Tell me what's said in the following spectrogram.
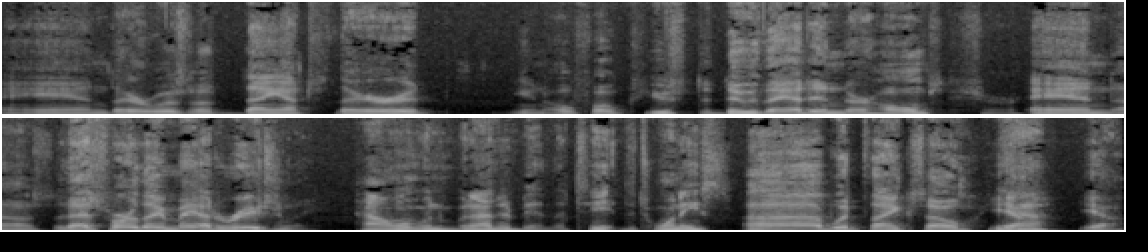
and there was a dance there. It, you know, folks used to do that in their homes. Sure. And uh, so that's where they met originally. How when, when that have been the t- the twenties? I would think so. Yeah. Yeah.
